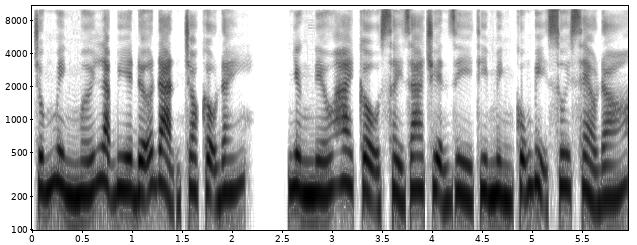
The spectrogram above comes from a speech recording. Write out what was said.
Chúng mình mới là bia đỡ đạn cho cậu đấy. Nhưng nếu hai cậu xảy ra chuyện gì thì mình cũng bị xui xẻo đó.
